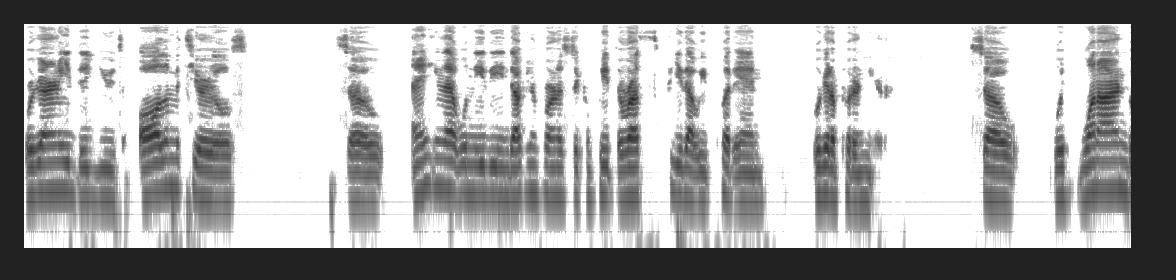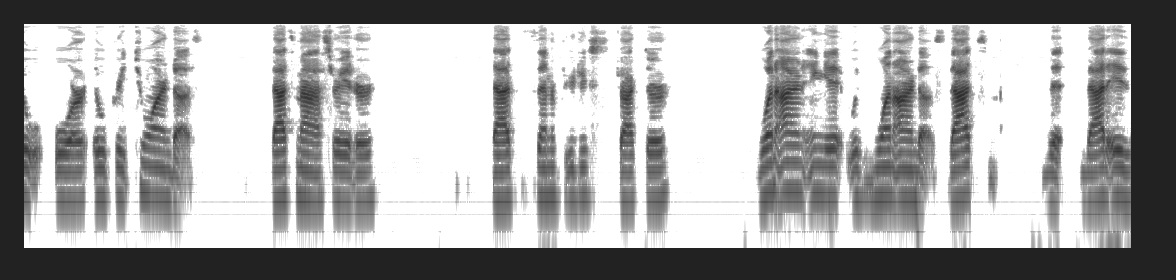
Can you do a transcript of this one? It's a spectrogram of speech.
we're going to need to use all the materials. So anything that will need the induction furnace to complete the recipe that we put in we're going to put in here. So with one iron ore, it will create two iron dust. That's macerator. That's centrifuge extractor. One iron ingot with one iron dust. That's that. That is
